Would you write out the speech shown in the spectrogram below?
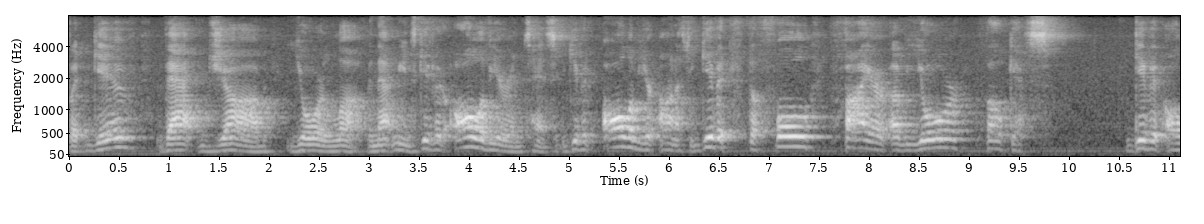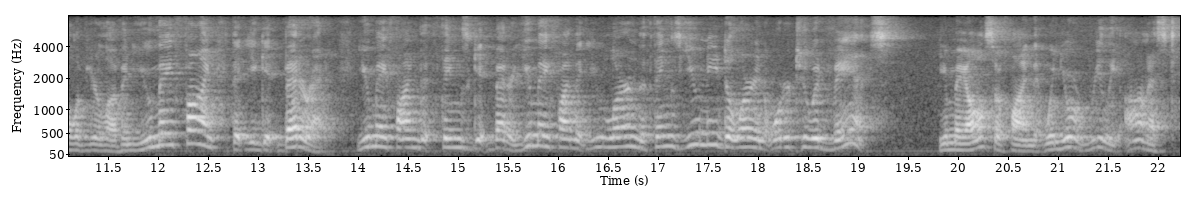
But give that job your love. And that means give it all of your intensity, give it all of your honesty, give it the full fire of your focus. Give it all of your love. And you may find that you get better at it. You may find that things get better. You may find that you learn the things you need to learn in order to advance. You may also find that when you're really honest,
